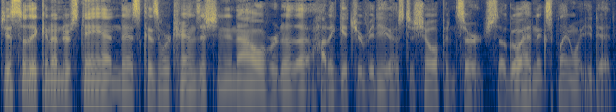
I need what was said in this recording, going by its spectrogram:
just so they can understand this because we're transitioning now over to the how to get your videos to show up in search so go ahead and explain what you did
